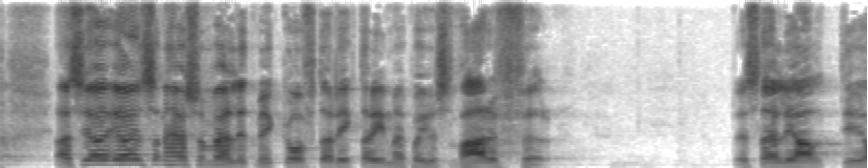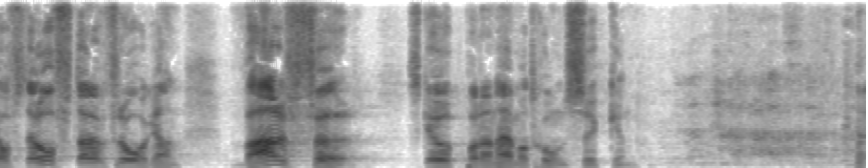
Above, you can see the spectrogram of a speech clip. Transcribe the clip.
alltså jag, jag är en sån här som väldigt mycket ofta riktar in mig på just varför. Det ställer jag alltid. Jag ställer ofta den frågan. Varför ska jag upp på den här motionscykeln?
